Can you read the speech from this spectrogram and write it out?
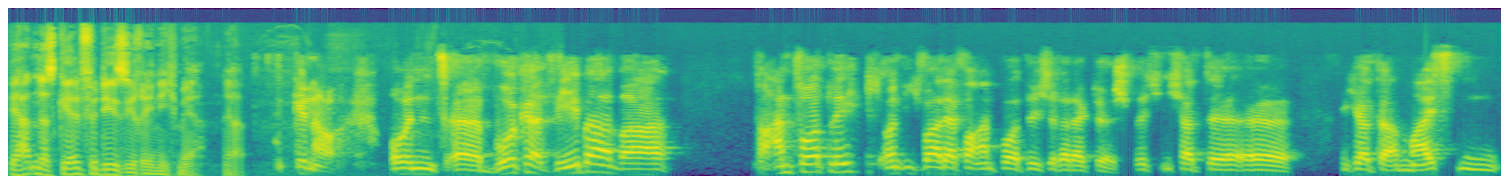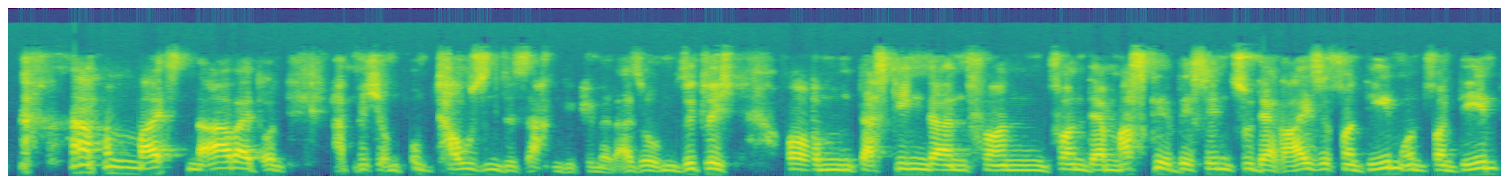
wir hatten das Geld für Desiree nicht mehr. Ja. Genau. Und äh, Burkhard Weber war verantwortlich und ich war der verantwortliche Redakteur. Sprich, ich hatte äh, ich hatte am meisten, am meisten Arbeit und habe mich um, um tausende Sachen gekümmert. Also um wirklich, um, das ging dann von, von der Maske bis hin zu der Reise von dem und von dem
